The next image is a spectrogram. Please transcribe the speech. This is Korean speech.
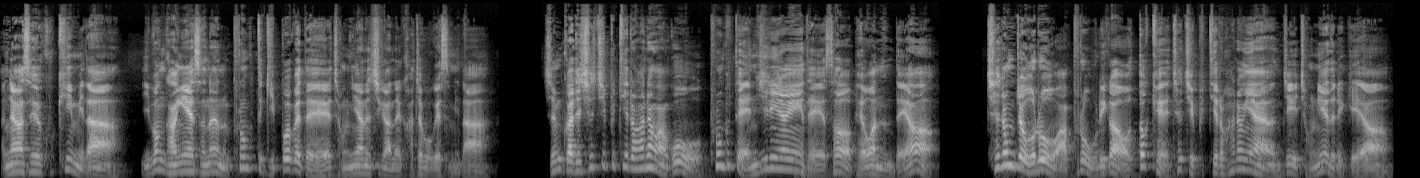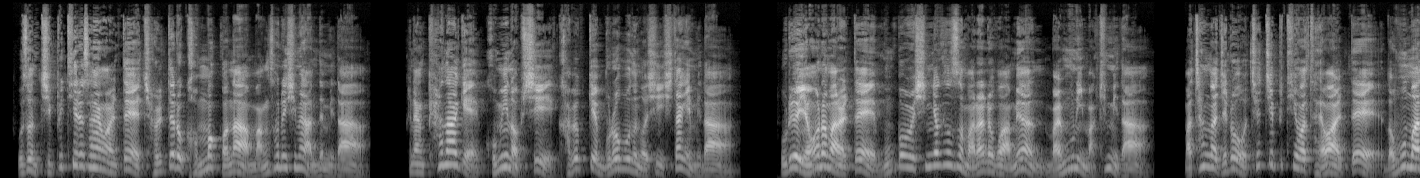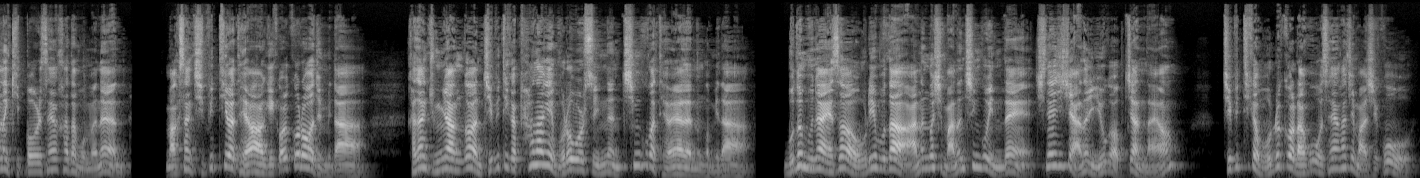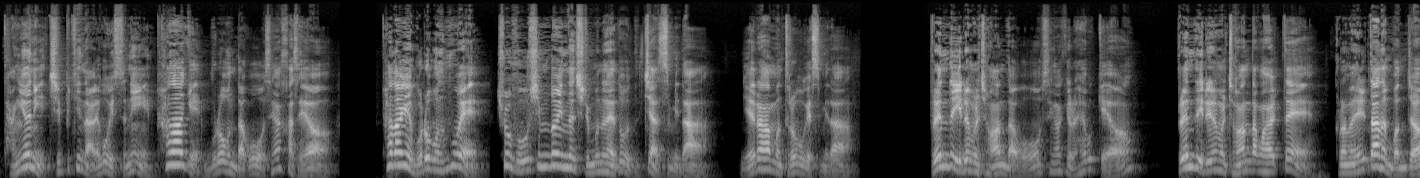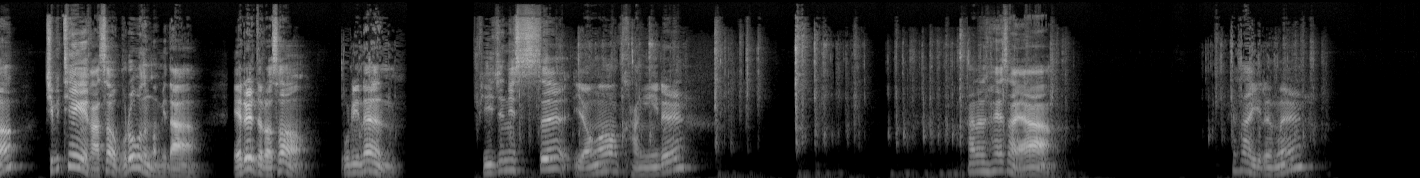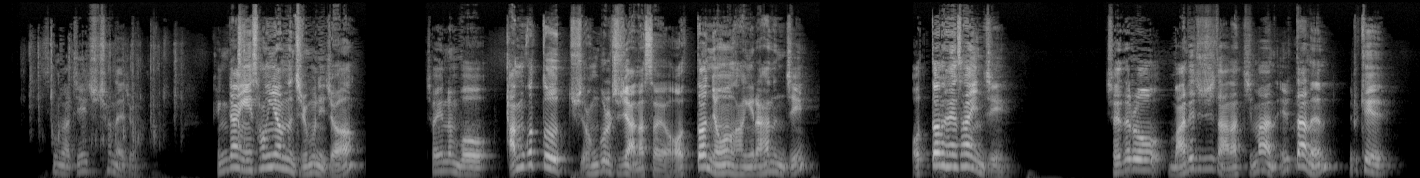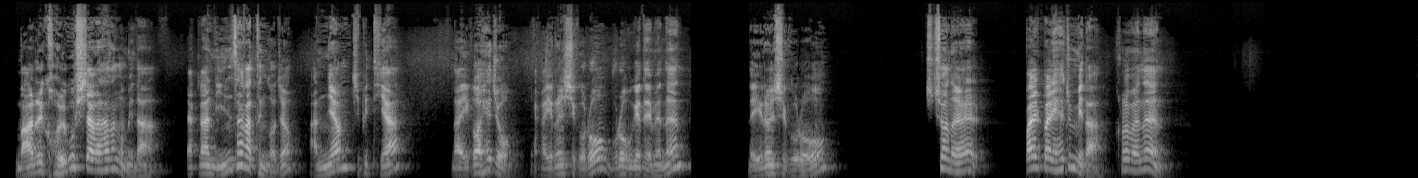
안녕하세요 쿠키입니다. 이번 강의에서는 프롬프트 기법에 대해 정리하는 시간을 가져보겠습니다. 지금까지 챗GPT를 활용하고 프롬프트 엔지니어링에 대해서 배웠는데요. 최종적으로 앞으로 우리가 어떻게 챗GPT를 활용해야 하는지 정리해 드릴게요. 우선 GPT를 사용할 때 절대로 겁먹거나 망설이시면 안 됩니다. 그냥 편하게 고민 없이 가볍게 물어보는 것이 시작입니다. 우리가 영어를 말할 때 문법을 신경 써서 말하려고 하면 말문이 막힙니다. 마찬가지로 챗GPT와 대화할 때 너무 많은 기법을 생각하다 보면은 막상 GPT와 대화하기 껄끄러워집니다. 가장 중요한 건 GPT가 편하게 물어볼 수 있는 친구가 되어야 되는 겁니다. 모든 분야에서 우리보다 아는 것이 많은 친구인데 친해지지 않을 이유가 없지 않나요? GPT가 모를 거라고 생각하지 마시고 당연히 GPT는 알고 있으니 편하게 물어본다고 생각하세요. 편하게 물어본 후에 추후 심도 있는 질문을 해도 늦지 않습니다. 예를 한번 들어보겠습니다. 브랜드 이름을 정한다고 생각을 해볼게요. 브랜드 이름을 정한다고 할 때 그러면 일단은 먼저 GPT에게 가서 물어보는 겁니다. 예를 들어서 우리는 비즈니스 영어 강의를 하는 회사야. 회사 이름을 한 가지 추천해줘. 굉장히 성의 없는 질문이죠. 저희는 뭐 아무것도 정보를 주지 않았어요. 어떤 영어 강의를 하는지, 어떤 회사인지 제대로 말해주지도 않았지만 일단은 이렇게 말을 걸고 시작을 하는 겁니다. 약간 인사 같은 거죠. 안녕, GPT야. 나 이거 해줘. 약간 이런 식으로 물어보게 되면은 네, 이런 식으로 추천을 빨리빨리 해줍니다. 그러면은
